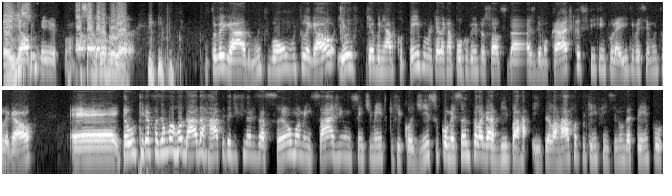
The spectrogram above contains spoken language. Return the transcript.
É isso, Vou passar a bola para o Léo. Muito obrigado, muito bom, muito legal. Eu fiquei agoniado com o tempo, porque daqui a pouco vem o pessoal de Cidades Democráticas, fiquem por aí que vai ser muito legal. É, então, eu queria fazer uma rodada rápida de finalização, uma mensagem, um sentimento que ficou disso, começando pela Gabi e pela Rafa, porque, enfim, se não der tempo,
